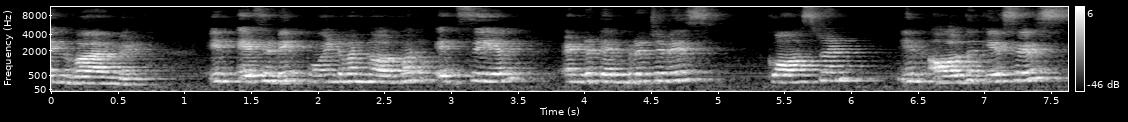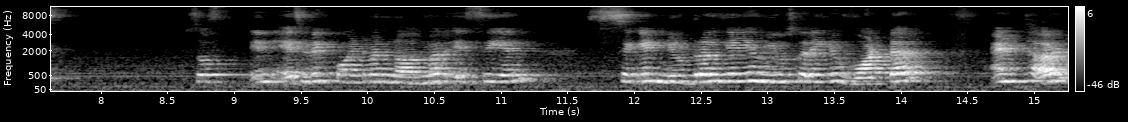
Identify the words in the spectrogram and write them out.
environment. In acidic 0.1 normal HCl and the temperature is constant in all the cases so in acidic point में normal H C L second neutral के लिए हम यूज़ करेंगे water and third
